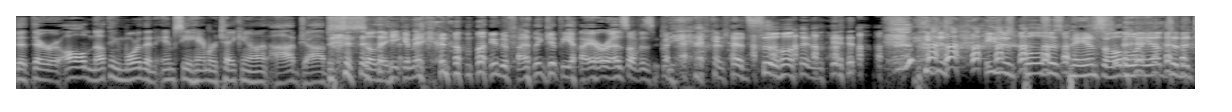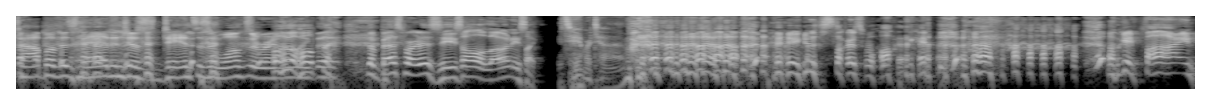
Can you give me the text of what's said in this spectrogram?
that they're all nothing more than MC Hammer taking on odd jobs so that he can make enough money to finally get the IRS off his back. Yeah, That's the one. Man. He just he just pulls his pants all the way up to the top of his head and just dances and walks around Well, the, like thing, the best part is he's all alone. He's like, "It's hammer time." he just starts walking. okay, fine,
